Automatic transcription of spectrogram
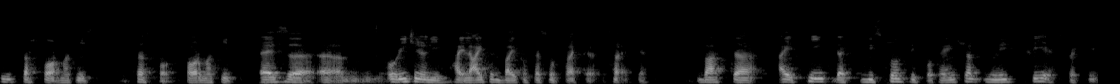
is transformative, transformative as um, originally highlighted by Professor Selker. But uh, I think that to disclose this potential, you need three expertise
